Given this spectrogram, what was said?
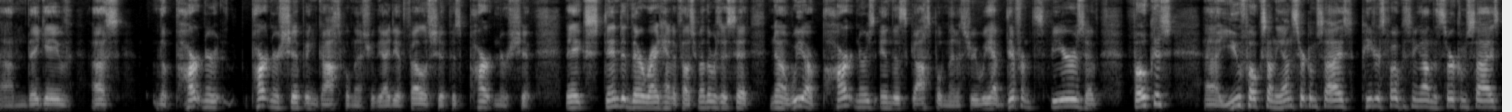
Um, they gave us the partner partnership in gospel ministry. The idea of fellowship is partnership. They extended their right hand of fellowship. In other words, they said, No, we are partners in this gospel ministry. We have different spheres of focus. Uh, you focus on the uncircumcised, Peter's focusing on the circumcised,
